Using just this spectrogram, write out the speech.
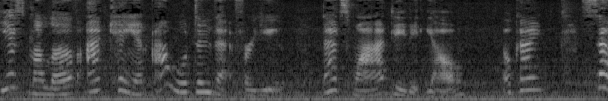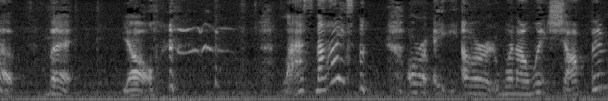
Yes, my love, I can. I will do that for you. That's why I did it, y'all. Okay? So, but y'all, last night or or when I went shopping,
